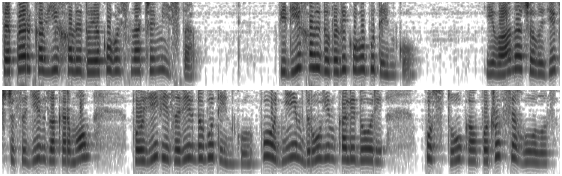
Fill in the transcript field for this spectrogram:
теперка в'їхали до якогось наче міста. Під'їхали до великого будинку. Івана, чоловік, що сидів за кермом, повів і завів до будинку по однім, другім калідорі, постукав, почувся голос.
